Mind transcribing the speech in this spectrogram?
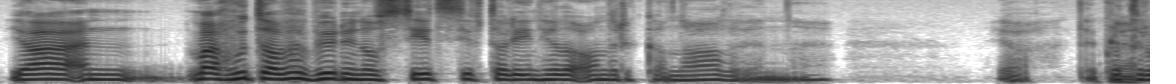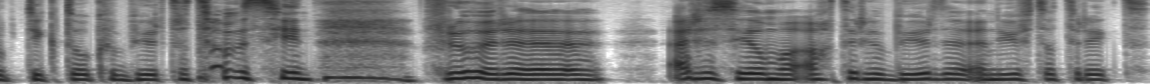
ja, en, maar goed, dat gebeurt nu nog steeds. Het heeft alleen hele andere kanalen. En, eh, ik wat er op TikTok gebeurt, dat dat misschien vroeger eh, ergens helemaal achter gebeurde. En nu heeft dat direct...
